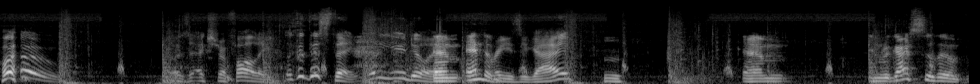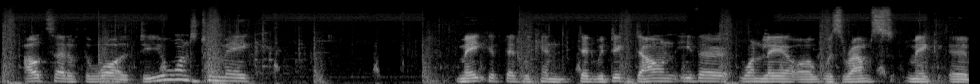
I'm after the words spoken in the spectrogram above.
whoa! That was extra folly. Look at this thing. What are you doing? Um, and crazy guy. Um, in regards to the outside of the wall, do you want to make make it that we can that we dig down either one layer or with ramps make uh,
